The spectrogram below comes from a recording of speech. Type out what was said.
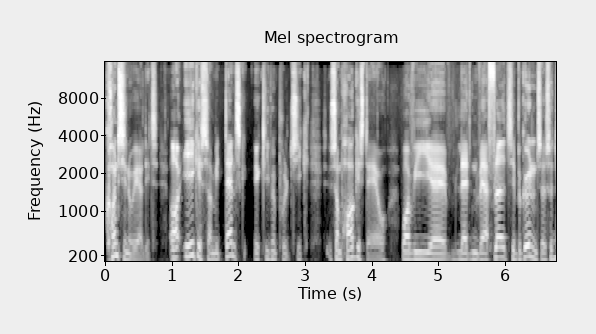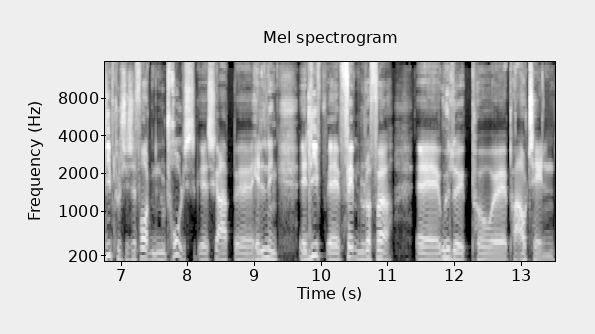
kontinuerligt, og ikke som i dansk øh, klimapolitik, som hockeystave, hvor vi øh, lader den være flad til begyndelse, så lige pludselig så får den en utrolig øh, skarp øh, hældning, øh, lige øh, fem minutter før øh, udløb på, øh, på aftalen.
